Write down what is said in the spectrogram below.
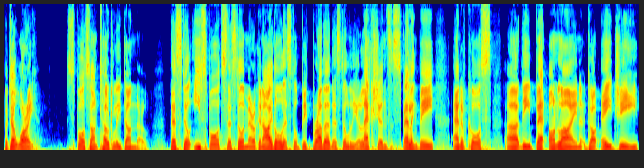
But don't worry, sports aren't totally done though. There's still esports, there's still American Idol, there's still Big Brother, there's still the elections, the spelling bee, and of course uh, the betonline.ag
